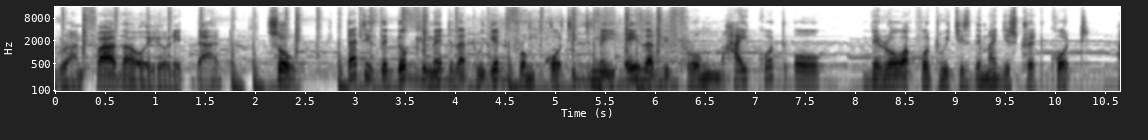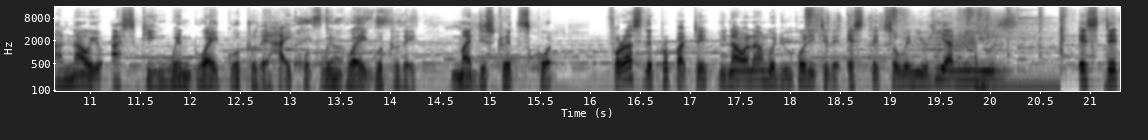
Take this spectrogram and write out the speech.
grandfather or your late dad. So that is the document that we get from court. It may either be from high court or the lower court, which is the magistrate court. And now you're asking, when do I go to the high court? When do I go to the magistrate's court? For us, the property, in our language, we call it the estate. So when you hear me use estate,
